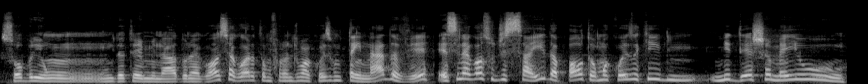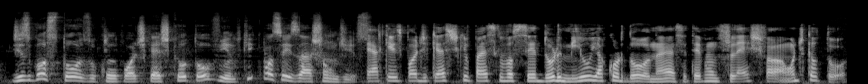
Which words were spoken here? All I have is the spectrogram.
sobre um, um determinado negócio e agora estamos falando de uma coisa que não tem nada a ver. Esse negócio de sair da pauta é uma coisa que me deixa meio desgostoso com o podcast que eu tô ouvindo. O que, que vocês acham disso? É aqueles podcasts que parece que você dormiu e acordou, né? Você teve um flash e fala, onde que eu tô?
